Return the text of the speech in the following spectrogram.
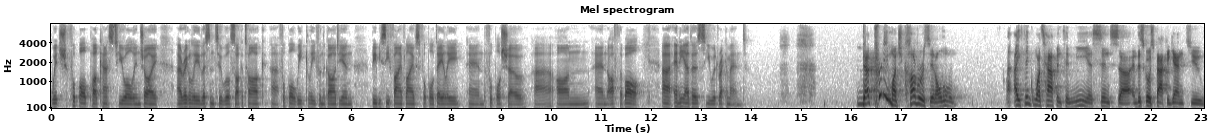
which football podcasts you all enjoy. I regularly listen to World Soccer Talk, uh, Football Weekly from The Guardian, BBC Five Live's Football Daily, and The Football Show uh, on and off the ball. Uh, any others you would recommend? That pretty much covers it, although I think what's happened to me is since, uh, and this goes back again to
